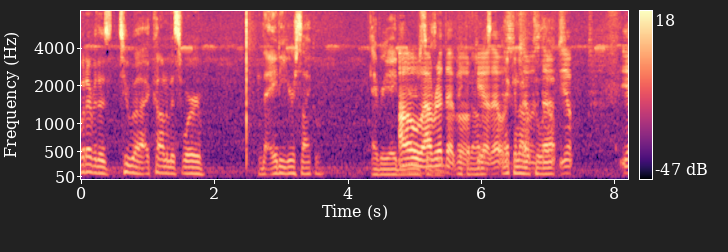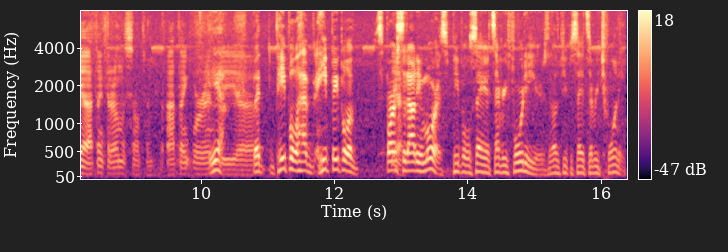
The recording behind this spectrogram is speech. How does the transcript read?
whatever those two uh, economists were, the eighty-year cycle. Every eighty. oh, I read that book. Yeah, that was that was collapse. Yep. yeah, I think they're onto something. I think we're in Yeah, the. Uh, but people have he people have sparsed Yeah. it out even more. It's, people say it's every forty years, and other people say it's every twenty.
